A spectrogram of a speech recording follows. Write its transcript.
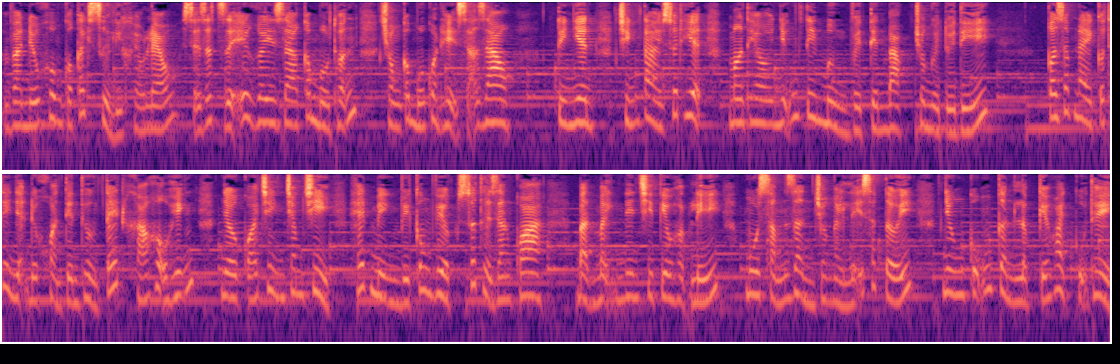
và nếu không có cách xử lý khéo léo sẽ rất dễ gây ra các mâu thuẫn trong các mối quan hệ xã giao. Tuy nhiên, chính tài xuất hiện mang theo những tin mừng về tiền bạc cho người tuổi Tý. Con giáp này có thể nhận được khoản tiền thưởng Tết khá hậu hĩnh nhờ quá trình chăm chỉ, hết mình vì công việc suốt thời gian qua. Bản mệnh nên chi tiêu hợp lý, mua sắm dần cho ngày lễ sắp tới, nhưng cũng cần lập kế hoạch cụ thể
